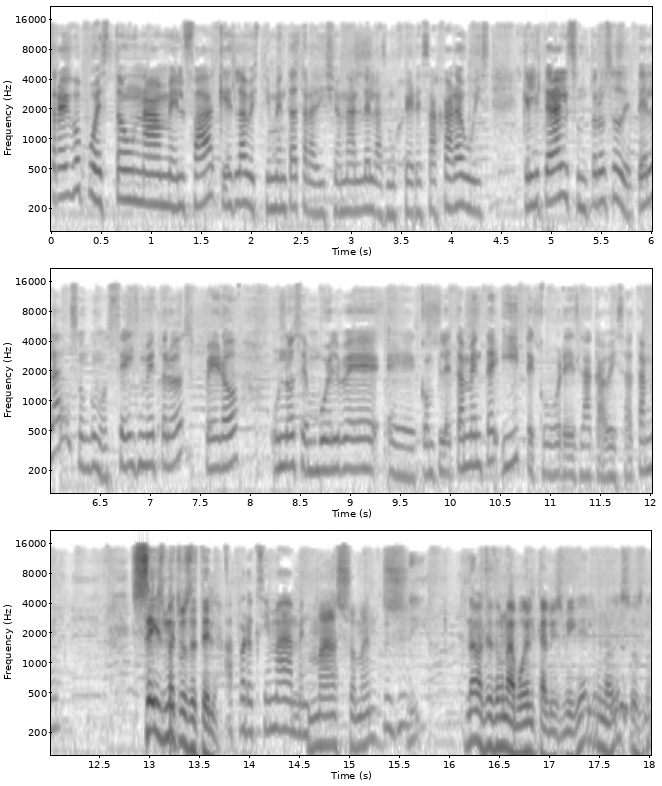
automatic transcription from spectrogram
traigo puesto una melfa, que es la vestimenta tradicional de las mujeres saharauis, que literal es un trozo de tela, son como 6 metros, pero uno se envuelve eh, completamente y te cubres la cabeza también, Seis metros de tela. aproximadamente. Más o menos. Ujú. Nada más le da una vuelta a Luis Miguel, uno de esos, ¿no?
